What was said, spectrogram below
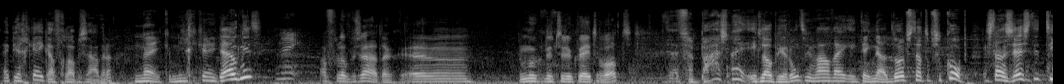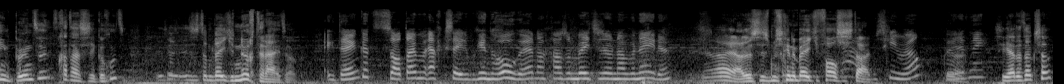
Heb je gekeken afgelopen zaterdag? Nee, ik heb niet gekeken. Jij ook niet? Nee. Afgelopen zaterdag? Uh, dan moet ik natuurlijk weten wat. Het verbaast mij. Ik loop hier rond in Waalwijk. Ik denk, nou, het dorp staat op zijn kop. Er staan zesde, tien punten. Het gaat hartstikke goed. Is het een beetje nuchterheid ook? Ik denk het. Het is altijd mijn eigenlijk steden begint hoog, hè. Dan gaan ze een beetje zo naar beneden. Ja, ja dus het is misschien een beetje valse start. misschien wel. Ik weet het niet. Zie jij dat ook zo?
